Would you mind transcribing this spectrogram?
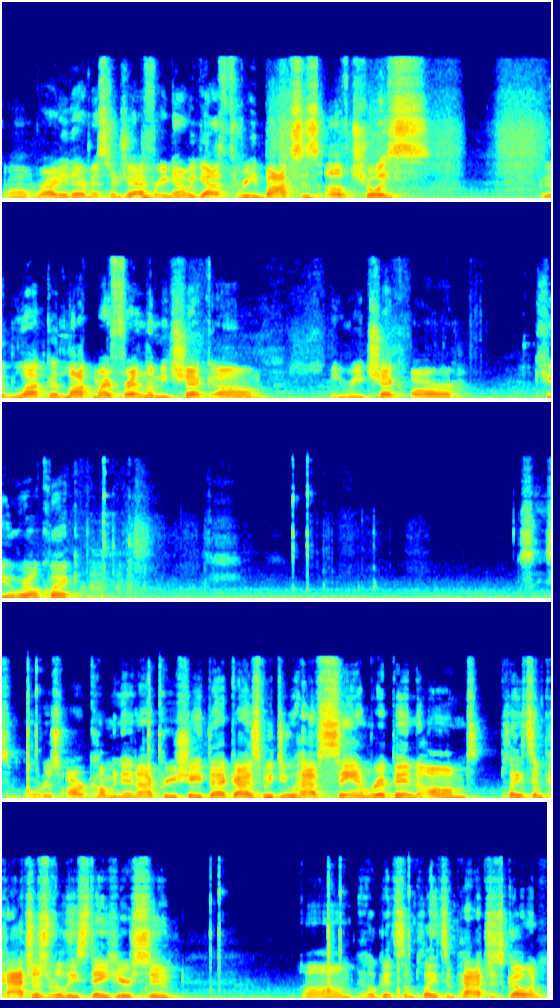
Alrighty there, Mr. Jeffrey. Now we got three boxes of choice. Good luck, good luck, my friend. Let me check, um, let me recheck our queue real quick. Some orders are coming in. I appreciate that, guys. We do have Sam ripping um, plates and patches release day here soon. Um, he'll get some plates and patches going.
